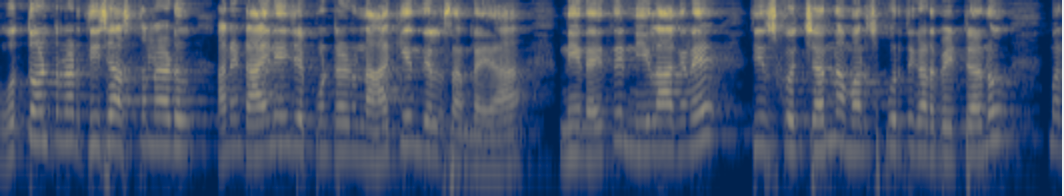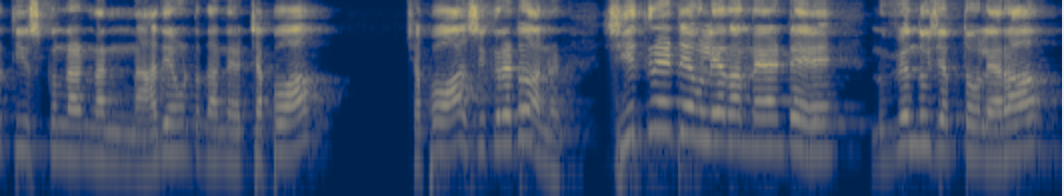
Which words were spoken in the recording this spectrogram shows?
వద్దు అంటున్నాడు తీసేస్తున్నాడు అని అంటే ఆయన ఏం చెప్పుకుంటాడు నాకేం తెలుసు అన్నయ్య. నేనైతే నీలాగనే తీసుకొచ్చాను నా మనస్ఫూర్తిగా ఆడ పెట్టాను. మరి తీసుకున్నాడు నన్ను. నాదేముంటుంది అన్నయ్య? చెప్పవా? చెప్పవా? సీక్రెట్ అన్నాడు. సీక్రెట్ ఏం లేదన్నయ్య అంటే నువ్వెందుకు చెప్తావు లేరా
